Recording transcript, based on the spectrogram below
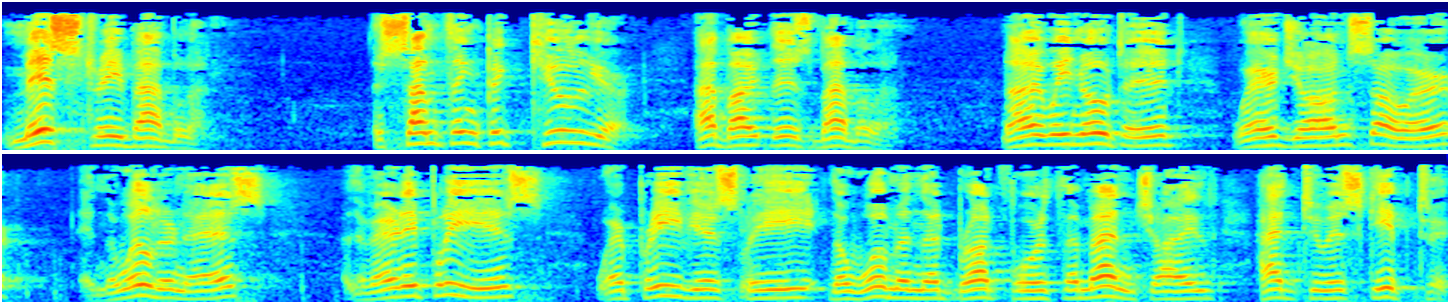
Mystery Babylon. There's something peculiar about this Babylon. Now we noted where John saw her in the wilderness, the very place where previously the woman that brought forth the man-child had to escape to.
